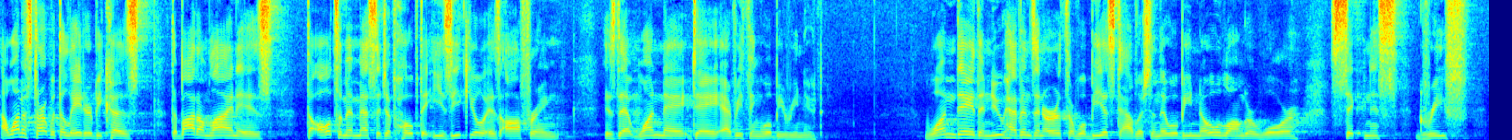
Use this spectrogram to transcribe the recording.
I want to start with the later because the bottom line is the ultimate message of hope that Ezekiel is offering is that one day everything will be renewed. One day the new heavens and earth will be established, and there will be no longer war, sickness, grief,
